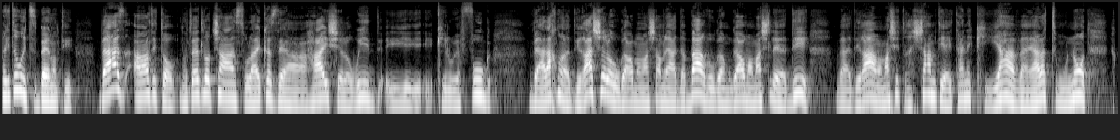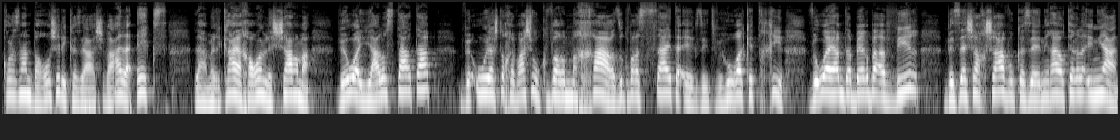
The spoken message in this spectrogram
בקיצור, הוא עצבן אותי. ואז אמרתי, טוב, נותנת לו צ'אנס, אולי כזה ההיי של הוויד, כאילו יפוג. והלכנו לדירה שלו, הוא גר ממש שם ליד הבר, והוא גם גר ממש לידי, והדירה, ממש התרשמתי, הייתה נקייה, והיה לה תמונות, וכל הזמן בראש שלי כזה ההשוואה לאקס, לאמריקאי האחרון, לשרמה, והוא היה לו סטארט-אפ, והוא, יש לו חברה שהוא כבר מכר, אז הוא כבר עשה את האקזיט, והוא רק התחיל, והוא היה מדבר באוויר, וזה שעכשיו הוא כזה נראה יותר לעניין,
